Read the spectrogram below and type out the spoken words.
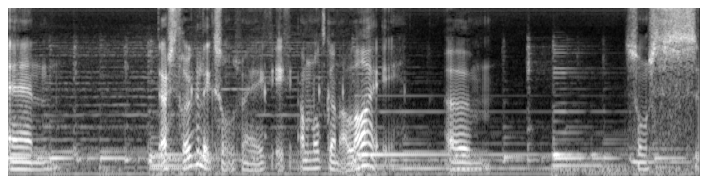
En daar struggle ik soms mee. Ik, I'm not gonna lie. Um, soms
